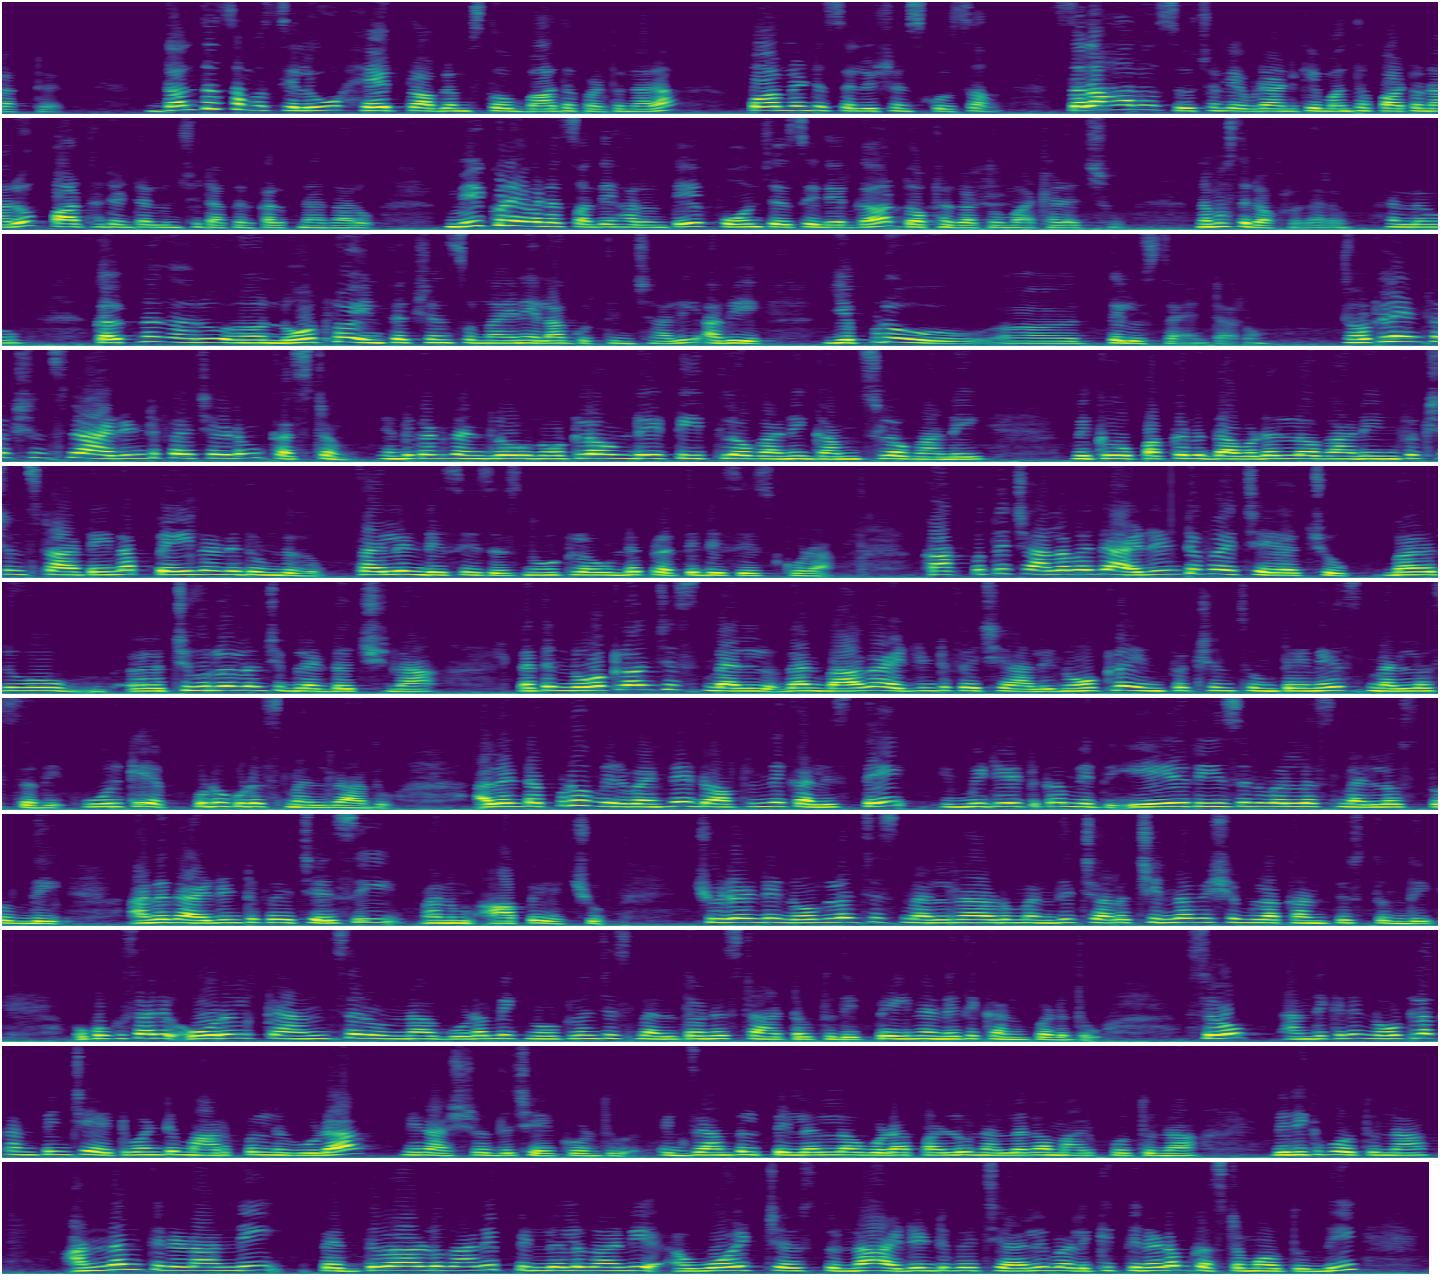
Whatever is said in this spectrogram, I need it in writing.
Doctor. దంత సమస్యలు hair ప్రాబ్లమ్స్తో బాధపడుతున్నారా? పర్మనెంట్ సొల్యూషన్స్ కోసం సలహాలు సూచనలు ఇవ్వడానికి మనతో పాటు ఉన్నారు పార్థ డెంటల్ నుంచి డాక్టర్ కల్పన గారు. మీకు కూడా ఏమైనా సందేహాలుంటే ఫోన్ చేసి నేరుగా డాక్టర్ గారితో మాట్లాడొచ్చు. నమస్తే డాక్టర్ గారు. హలో. కల్పన గారు నోట్లో ఇన్ఫెక్షన్స్ ఉన్నాయని ఎలా గుర్తించాలి? అవి ఎప్పుడు తెలుస్తాయంటారు? నోట్లో ఇన్ఫెక్షన్స్ని ఐడెంటిఫై చేయడం కష్టం. ఎందుకంటే దాంట్లో నోట్లో ఉండే టీత్లో కానీ గమ్స్లో కానీ మీకు పక్కన దవడల్లో కానీ ఇన్ఫెక్షన్ స్టార్ట్ అయినా పెయిన్ అనేది ఉండదు. సైలెంట్ డిసీజెస్ నోట్లో ఉండే ప్రతి డిసీజ్ కూడా. కాకపోతే చాలామంది ఐడెంటిఫై చేయొచ్చు. మరి చిగుర్లలోంచి బ్లడ్ వచ్చినా లేకపోతే నోట్లోంచి స్మెల్ దాన్ని బాగా ఐడెంటిఫై చేయాలి. నోట్లో ఇన్ఫెక్షన్స్ ఉంటేనే స్మెల్ వస్తుంది. ఊరికే ఎప్పుడు కూడా స్మెల్ రాదు. అలాంటప్పుడు మీరు వెంటనే డాక్టర్ని కలిస్తే ఇమ్మీడియట్గా మీరు ఏ రీజన్ వల్ల స్మెల్ వస్తుంది అనేది ఐడెంటిఫై చేసి మనం ఆపేయచ్చు. చూడండి నోట్లోంచి స్మెల్ రావడం అనేది చాలా చిన్న విషయంలా కనిపిస్తుంది. ఒక్కొక్కసారి ఓరల్ క్యాన్సర్ ఉన్నా కూడా మీకు నోట్లోంచి స్మెల్తోనే స్టార్ట్ అవుతుంది పెయిన్ అనేది కనపడదు. సో అందుకని నోట్లో కనిపించే ఎటువంటి మార్పులను కూడా మీరు అశ్రద్ధ చేయకూడదు. ఎగ్జాంపుల్ పిల్లల్లో కూడా పళ్ళు నల్లగా మారిపోతున్నా విరిగిపోతున్నా అన్నం తినడాన్ని పెద్దవాళ్ళు కానీ పిల్లలు కానీ అవాయిడ్ చేస్తున్నా ఐడెంటిఫై చేయాలి. వాళ్ళకి తినడం కష్టమవుతుంది.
